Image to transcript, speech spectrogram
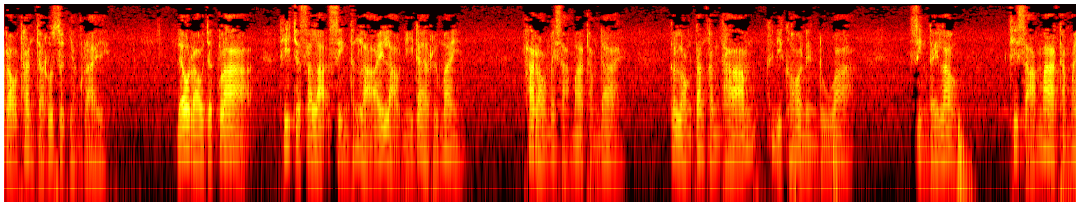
เราท่านจะรู้สึกอย่างไร แล้วเราจะกล้าที่จะสละสิ่งทั้งหลายเหล่านี้ได้หรือไม่ ถ้าเราไม่สามารถทำได้ ก็ลองตั้งคำถามขึ้นอีกข้อหนึ่งดูว่า สิ่งใดเล่าที่สามารถทำให้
